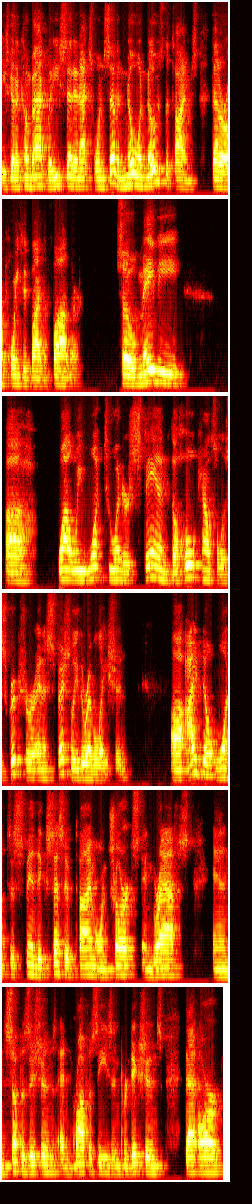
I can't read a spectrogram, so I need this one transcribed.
He's going to come back. But he said in Acts 1 7, No one knows the times that are appointed by the Father. So maybe uh, while we want to understand the whole counsel of Scripture and especially the Revelation, uh, I don't want to spend excessive time on charts and graphs and suppositions and prophecies and predictions that are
